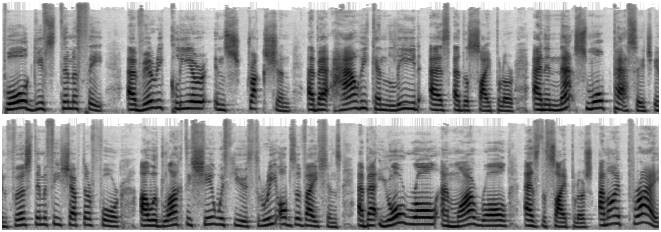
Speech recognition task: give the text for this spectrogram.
Paul gives Timothy a very clear instruction about how he can lead as a discipler. And in that small passage in 1 Timothy chapter 4, I would like to share with you three observations about your role and my role as disciplers. And I pray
